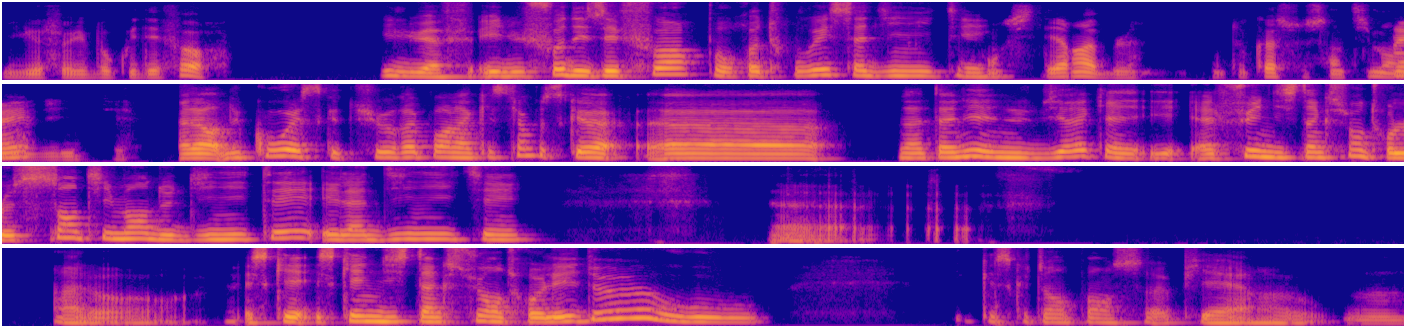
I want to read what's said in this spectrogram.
il lui a fallu beaucoup d'efforts. Il lui, a, il lui faut des efforts pour retrouver sa dignité. Considérable, en tout cas ce sentiment de dignité. Alors du coup, est-ce que tu réponds à la question? Parce que Nathalie, elle nous dirait qu'elle fait une distinction entre le sentiment de dignité et la dignité. Alors, est-ce qu'il y, a une distinction entre les deux ou qu'est-ce que tu en penses, Pierre? Hmm.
